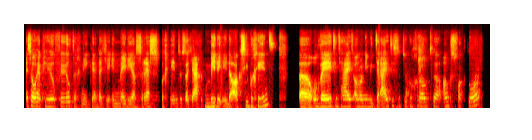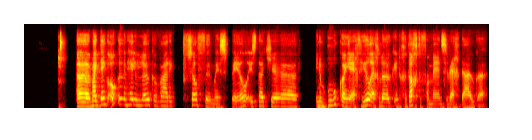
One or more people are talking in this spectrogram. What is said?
En zo heb je heel veel technieken. Dat je in medias res begint, dus dat je eigenlijk midden in de actie begint. Uh, onwetendheid, anonimiteit is natuurlijk een grote angstfactor. Uh, maar ik denk ook een hele leuke waar ik zelf veel mee speel, is dat je in een boek kan je echt heel erg leuk in de gedachten van mensen wegduiken.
